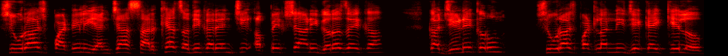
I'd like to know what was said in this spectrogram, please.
शिवराज पाटील यांच्या सारख्याच अधिकाऱ्यांची अपेक्षा आणि गरज आहे का? का जेणेकरून शिवराज पाटलांनी जे काही केलं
